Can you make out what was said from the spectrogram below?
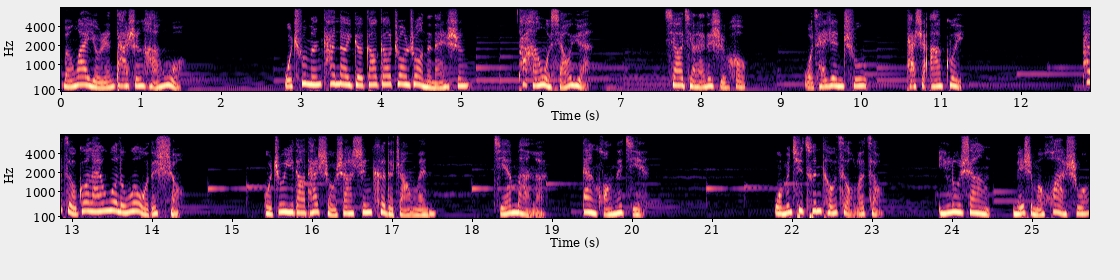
门外有人大声喊我。我出门看到一个高高壮壮的男生，他喊我小远，笑起来的时候，我才认出他是阿贵。他走过来握了握我的手，我注意到他手上深刻的掌纹，结满了淡黄的茧。我们去村头走了走，一路上没什么话说。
